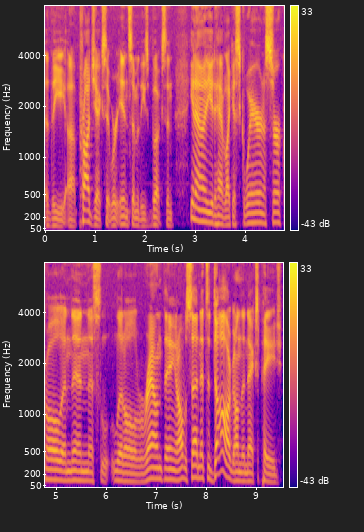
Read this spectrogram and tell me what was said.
the uh, projects that were in some of these books, and you know, you'd have like a square and a circle, and then this little round thing, and all of a sudden it's a dog on the next page.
